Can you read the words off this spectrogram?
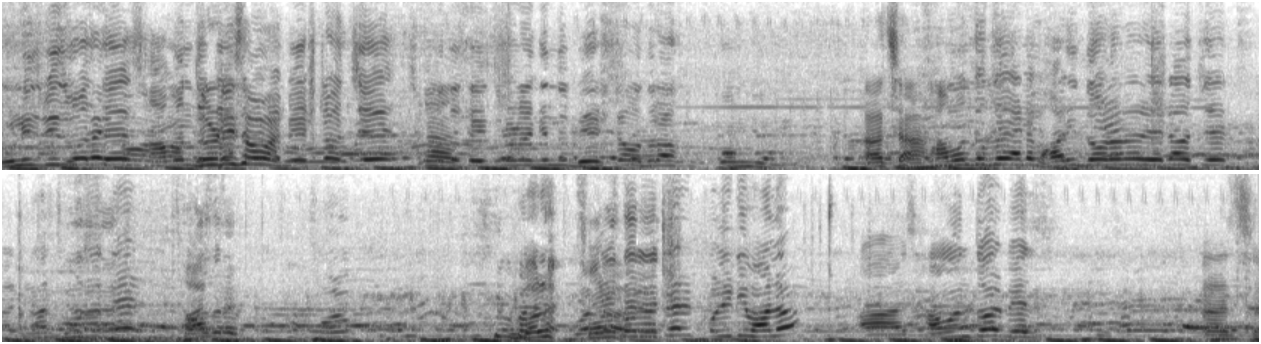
উনিশ বিশ বলতে সামন্ত দুটোই সমান? বেস্টটা হচ্ছে সেই তুলনায় কিন্তু বেস্টটা অতটা কম আচ্ছা। সামন্ত যে একটা ভারী দৌড়ানোর এটা হচ্ছে বলো। কোয়ালিটি ভালো আর সামন্তর বেশ আচ্ছা।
